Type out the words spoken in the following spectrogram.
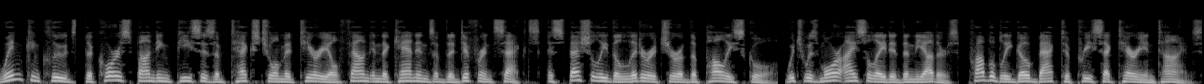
Wynne concludes, the corresponding pieces of textual material found in the canons of the different sects, especially the literature of the Pali school, which was more isolated than the others, probably go back to pre-sectarian times.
